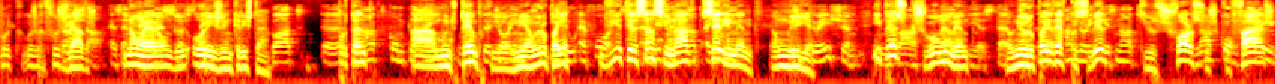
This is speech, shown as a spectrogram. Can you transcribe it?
porque os refugiados não eram de origem cristã. Portanto, há muito tempo que a União Europeia devia ter sancionado seriamente a Hungria. E penso que chegou o momento. A União Europeia deve perceber que os esforços que faz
